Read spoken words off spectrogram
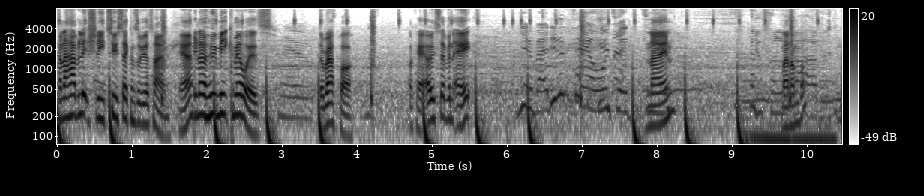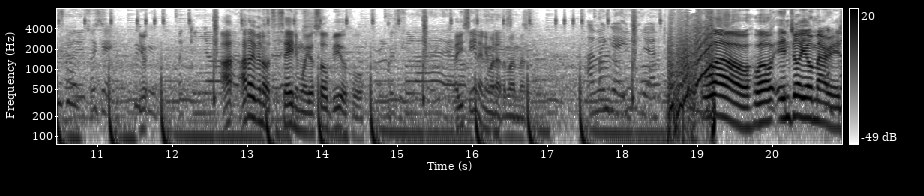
Can I have literally two seconds of your time? Yeah. You know who Meek Mill is? No. The rapper. Okay. 078 Yeah, but I didn't say I wanted. to- nine. My number. Okay. You, I, I don't even know what to say anymore. You're so beautiful. Are you seeing anyone at the moment? I'm engaged. Yeah. Wow. Well, enjoy your marriage.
